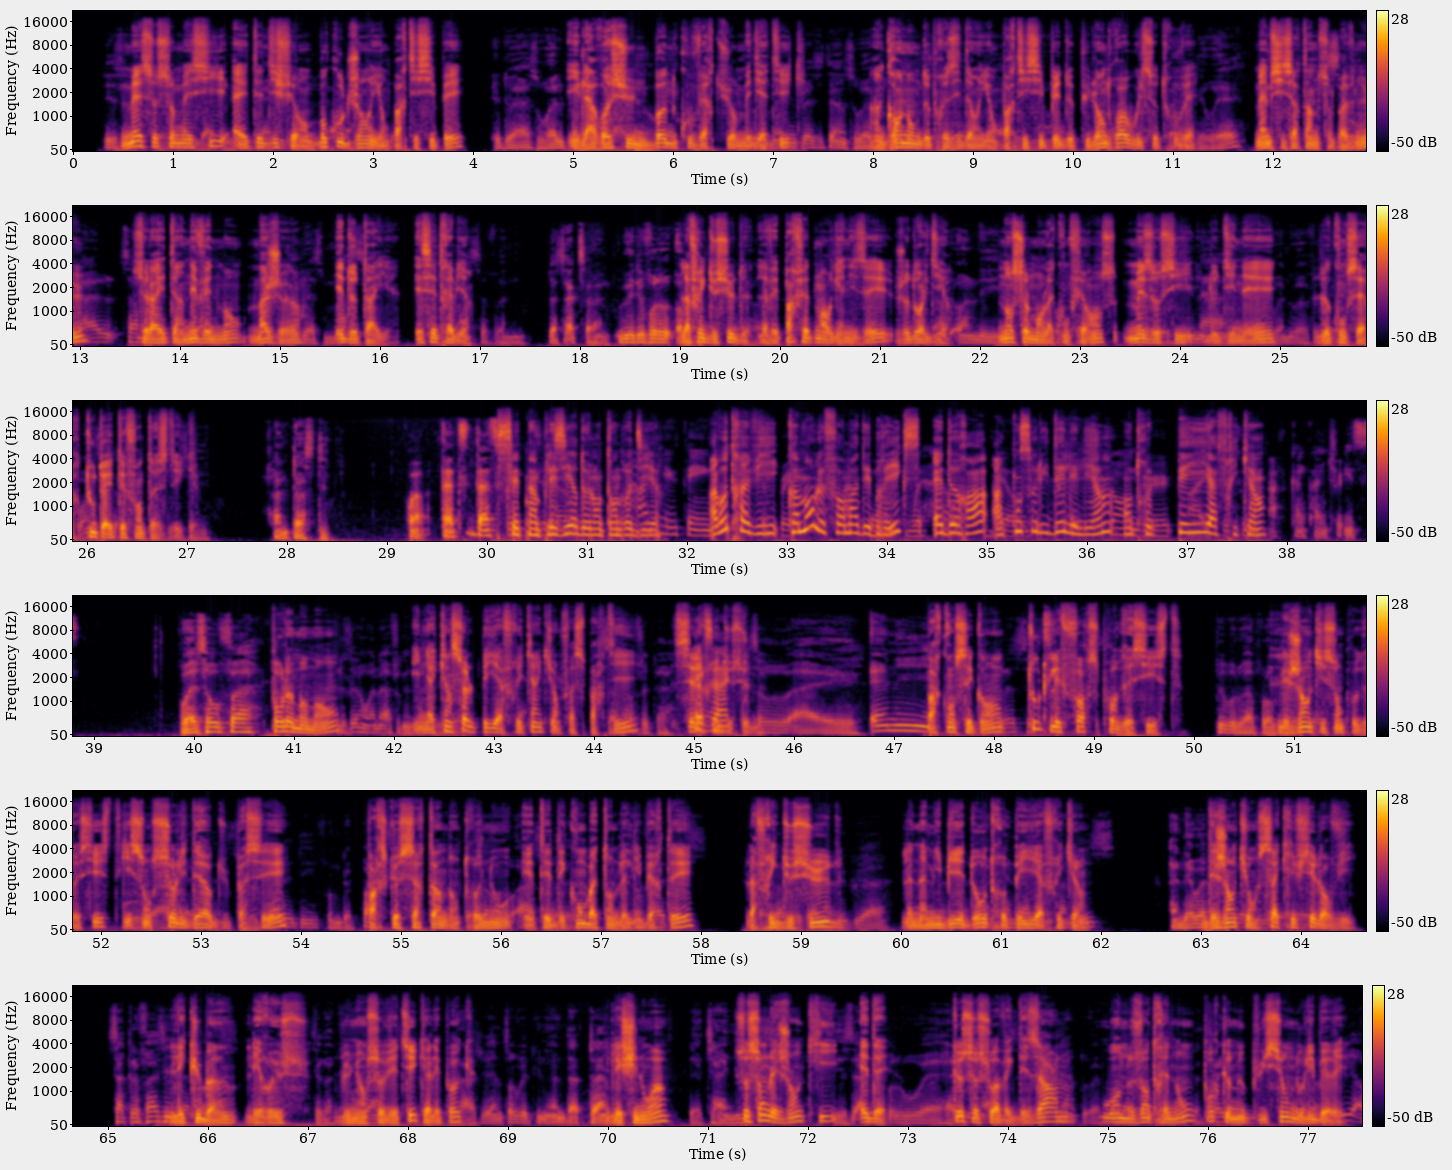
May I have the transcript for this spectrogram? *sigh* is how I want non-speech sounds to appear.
Mais ce sommet-ci a été différent. Beaucoup de gens y ont participé. Il a reçu une bonne couverture médiatique. Un grand nombre de présidents y ont participé depuis l'endroit où ils se trouvaient. Même si certains ne sont pas venus, cela a été un événement majeur et de taille. Et c'est très bien. L'Afrique du Sud l'avait parfaitement organisé, je dois le dire. Non seulement la conférence, mais aussi le dîner, le concert, tout a été fantastique. C'est un plaisir de l'entendre dire. À votre avis, comment le format des BRICS aidera à consolider les liens entre pays africains? Pour le moment, il n'y a qu'un seul pays africain qui en fasse partie, c'est l'Afrique du. Sud. Par conséquent, toutes les forces progressistes, les gens qui sont progressistes, qui sont solidaires du passé, parce que certains d'entre nous étaient des combattants de la liberté, l'Afrique du Sud, la Namibie et d'autres pays africains, des gens qui ont sacrifié leur vie, les Cubains, les Russes, l'Union soviétique à l'époque, les Chinois, ce sont les gens qui aidaient, que ce soit avec des armes ou en nous entraînant pour que nous puissions nous libérer.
